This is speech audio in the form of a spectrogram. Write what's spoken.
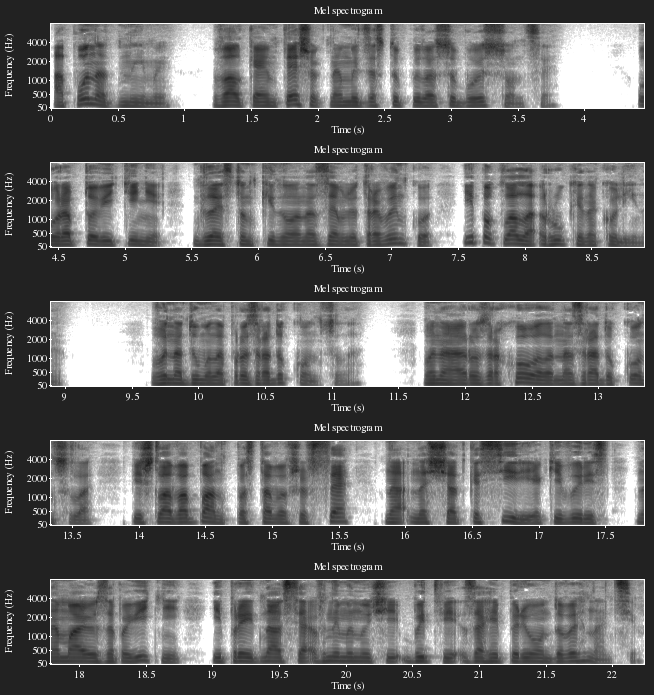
А понад ними валка МТшок на мить заступила собою сонце. У раптовій тіні Глестон кинула на землю травинку і поклала руки на коліна. Вона думала про зраду консула. Вона розраховувала на зраду консула, пішла в банк, поставивши все на нащадка Сірі, який виріс на маю заповітній і приєднався в неминучій битві за Гіперіон до вигнанців.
